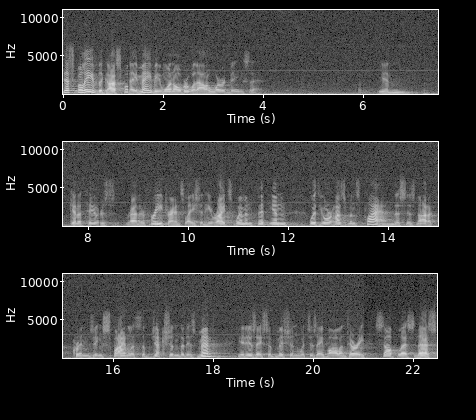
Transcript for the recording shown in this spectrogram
disbelieve the gospel, they may be won over without a word being said. In Kenneth Taylor's rather free translation, he writes, Women fit in with your husband's plan. This is not a cringing, spineless subjection that is meant. It is a submission which is a voluntary selflessness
